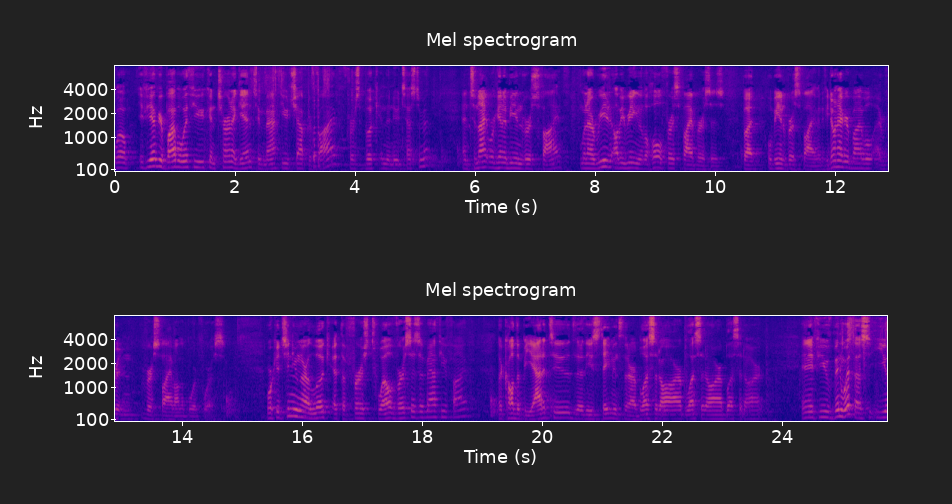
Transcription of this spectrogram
Well, if you have your Bible with you, you can turn again to Matthew chapter 5, first book in the New Testament. And tonight we're going to be in verse 5. When I read it, I'll be reading the whole first five verses, but we'll be in verse 5. And if you don't have your Bible, I've written verse 5 on the board for us. We're continuing our look at the first 12 verses of Matthew 5. They're called the Beatitudes. They're these statements that are blessed are, blessed are, blessed are. And if you've been with us, you,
